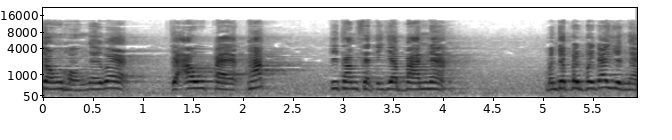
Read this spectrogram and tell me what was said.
จองหองไงว่า จะเอาแปดพักที่ทำสัตยาบันเนี่ยมันจะเป็นไปได้ยังไง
